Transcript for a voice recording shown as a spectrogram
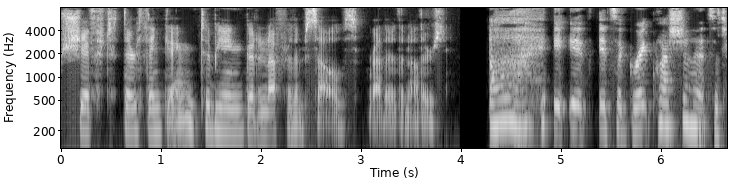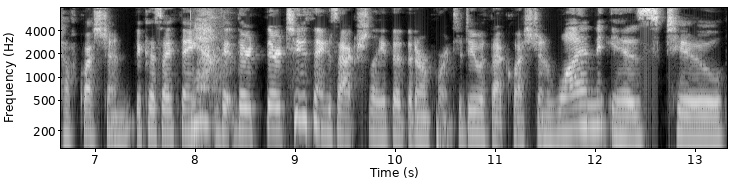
shift their thinking to being good enough for themselves rather than others? Uh, it, it, it's a great question. It's a tough question because I think yeah. th- there there are two things actually that, that are important to do with that question. One is to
